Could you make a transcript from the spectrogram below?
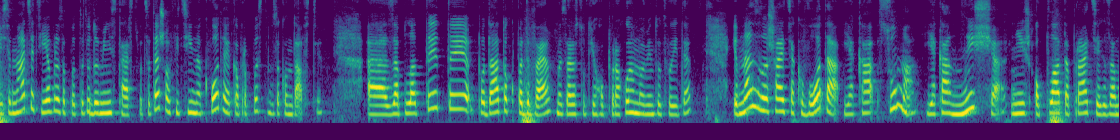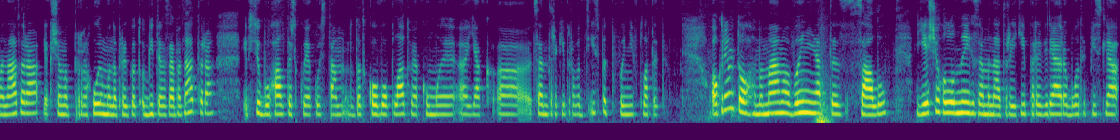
18 євро заплатити до міністерства. Це теж офіційна квота, яка прописана в законодавстві. Е, Заплатити податок ПДВ. Ми зараз тут його порахуємо, він тут вийде. І в нас залишається квота, яка сума, яка нижча, ніж оплата праці екзаменатора, якщо ми порахуємо, наприклад, обід екзаменатора і всю бухгалтерську якусь там додаткову оплату, яку ми, е, як е, центр, який проводить іспит, повинні вплатити. Окрім того, ми маємо вийняти з залу. Є ще головний екзаменатор, який перевіряє роботи після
